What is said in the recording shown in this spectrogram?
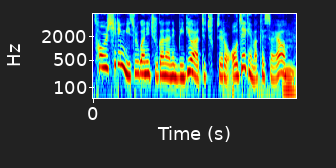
서울 시립미술관이 주관하는 미디어 아트 축제로 어제 개막했어요. 음.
